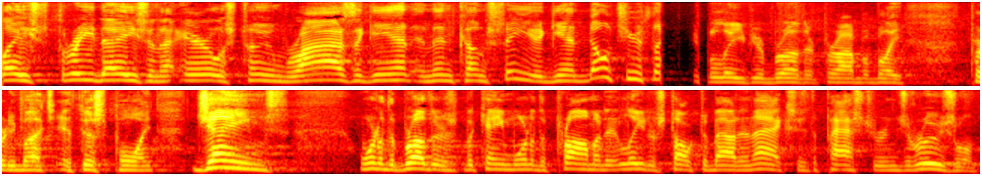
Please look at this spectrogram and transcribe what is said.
placed three days in an airless tomb, rise again, and then come see you again. Don't you think you believe your brother probably pretty much at this point? James, one of the brothers, became one of the prominent leaders talked about in Acts. He's the pastor in Jerusalem.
